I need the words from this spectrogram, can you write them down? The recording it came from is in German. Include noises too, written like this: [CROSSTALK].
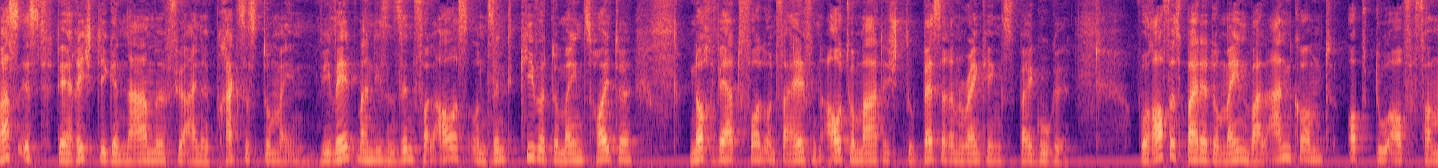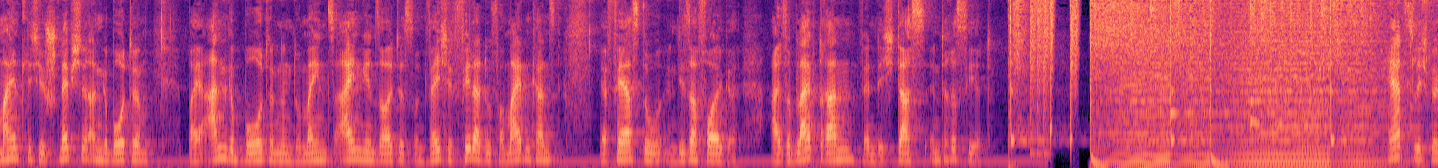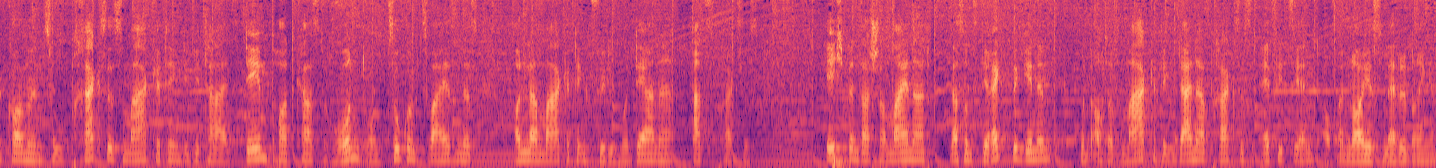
Was ist der richtige Name für eine Praxisdomain? Wie wählt man diesen sinnvoll aus und sind Keyword-Domains heute noch wertvoll und verhelfen automatisch zu besseren Rankings bei Google? Worauf es bei der Domainwahl ankommt, ob du auf vermeintliche Schnäppchenangebote bei angebotenen Domains eingehen solltest und welche Fehler du vermeiden kannst, erfährst du in dieser Folge. Also bleib dran, wenn dich das interessiert. Herzlich willkommen zu Praxis Marketing Digital, dem Podcast rund um zukunftsweisendes Online-Marketing für die moderne Arztpraxis. Ich bin Sascha Meinert, lass uns direkt beginnen und auch das Marketing deiner Praxis effizient auf ein neues Level bringen.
